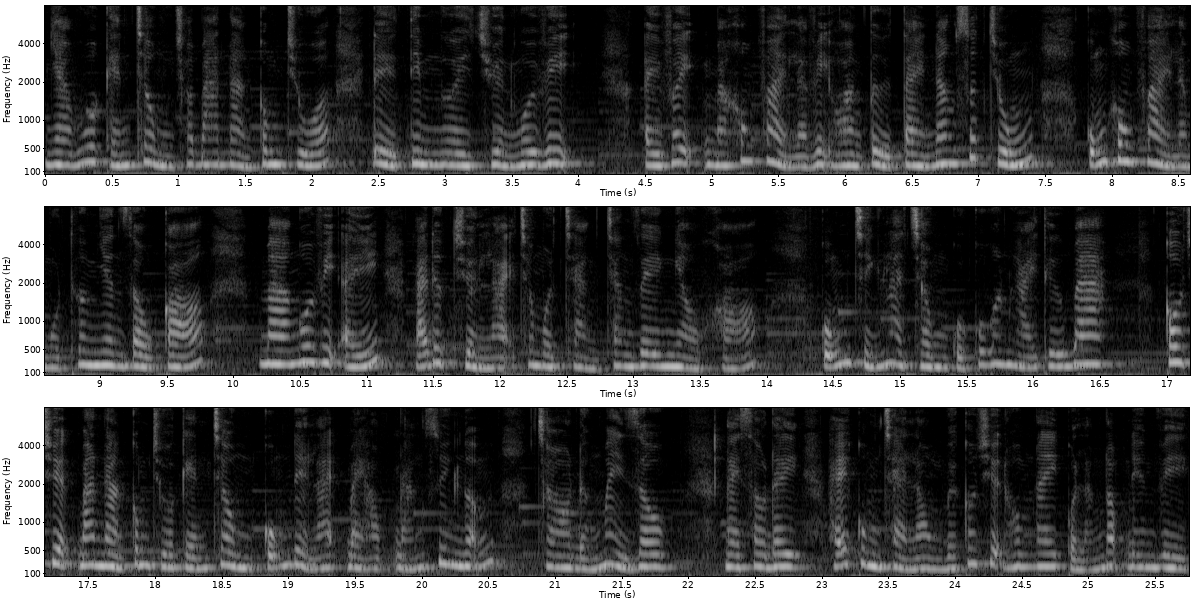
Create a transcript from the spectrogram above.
nhà vua kén chồng cho ba nàng công chúa để tìm người truyền ngôi vị. Ấy vậy mà không phải là vị hoàng tử tài năng xuất chúng, cũng không phải là một thương nhân giàu có, mà ngôi vị ấy đã được truyền lại cho một chàng chăn dê nghèo khó, cũng chính là chồng của cô con gái thứ ba. Câu chuyện ba nàng công chúa kén chồng cũng để lại bài học đáng suy ngẫm cho đấng mày dâu. Ngay sau đây, hãy cùng trải lòng với câu chuyện hôm nay của Lắng Động Đêm Về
